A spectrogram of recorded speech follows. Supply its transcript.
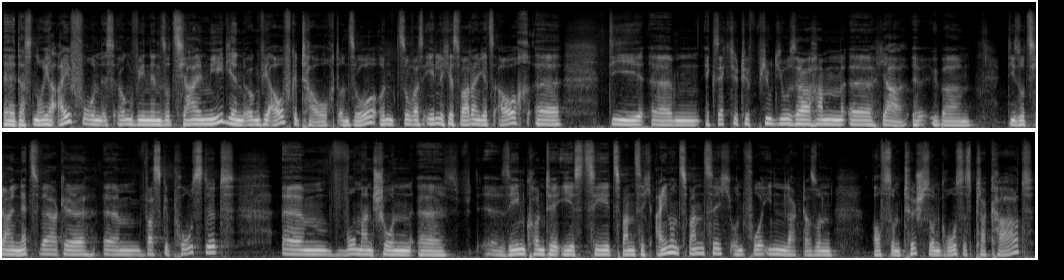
äh, das neue iPhone ist irgendwie in den sozialen Medien irgendwie aufgetaucht und so. Und sowas ähnliches war dann jetzt auch. Äh, die ähm, Executive Producer haben äh, ja äh, über die sozialen Netzwerke ähm, was gepostet ähm, wo man schon äh, sehen konnte, ESC 2021 und vor ihnen lag da so ein, auf so einem Tisch so ein großes Plakat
